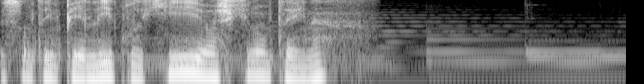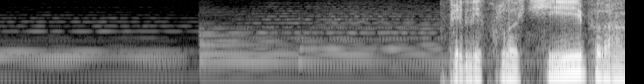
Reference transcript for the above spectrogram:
Se não tem película aqui, eu acho que não tem, né? Película aqui para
